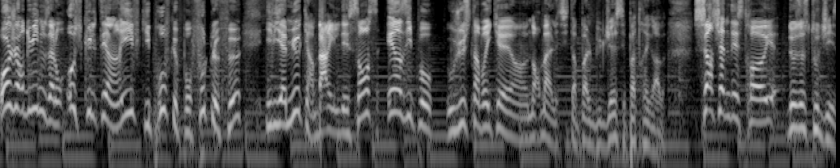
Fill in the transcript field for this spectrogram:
Aujourd'hui, nous allons ausculter un riff qui prouve que pour foutre le feu, il y a mieux qu'un baril d'essence et un zippo. Ou juste un briquet, hein, normal. Si t'as pas le budget, c'est pas très grave. Search and Destroy de The Stooges.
